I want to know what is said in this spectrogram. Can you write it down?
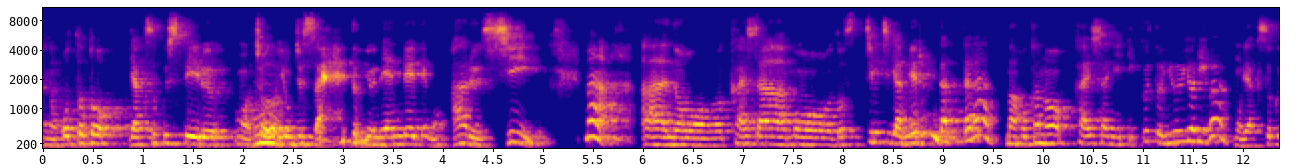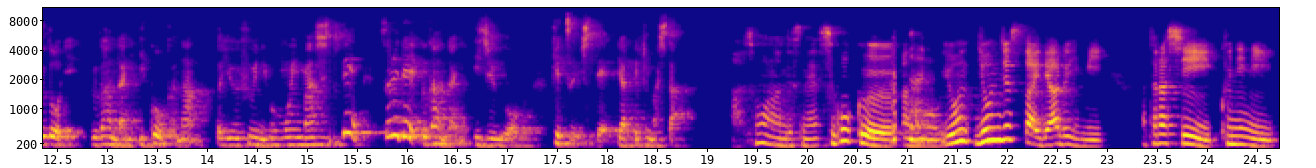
あの夫と約束している、もうちょうど40歳という年齢でもあるし、まあ、あの会社もどっちみち辞めるんだったら、まあ、他の会社に行くというよりは、もう約束通りウガンダに行こうかなというふうに思いまして、それでウガンダに移住を決意してやってきました。あ、そうなんですね。すごく、あの、よん40歳である意味、新しい国に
